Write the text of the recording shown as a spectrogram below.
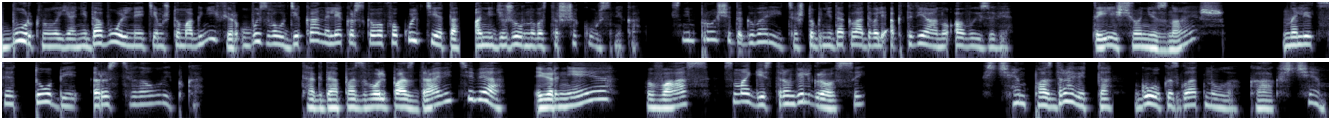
буркнула я, недовольная тем, что Магнифер вызвал декана лекарского факультета, а не дежурного старшекурсника. С ним проще договориться, чтобы не докладывали Октавиану о вызове. «Ты еще не знаешь?» На лице Тоби расцвела улыбка. «Тогда позволь поздравить тебя, вернее, вас с магистром Вильгроссой». «С чем поздравить-то?» — гулко сглотнула. «Как с чем?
